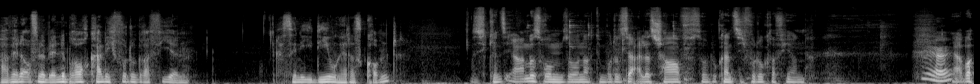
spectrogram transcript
ah, wenn er offene Blende braucht, kann ich fotografieren. Hast du eine Idee, woher das kommt? Also ich kenne es eher andersrum, so nach dem Motto, ist ja alles scharf, so du kannst dich fotografieren. Ja. ja aber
